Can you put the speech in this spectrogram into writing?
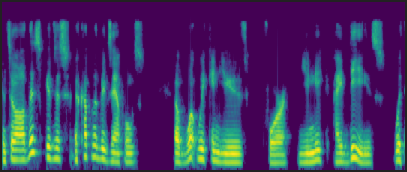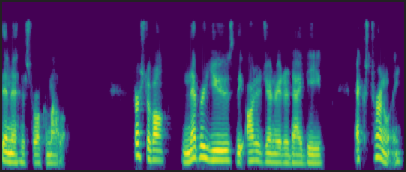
And so all this gives us a couple of examples of what we can use for unique IDs within a historical model. First of all, never use the auto-generated ID externally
